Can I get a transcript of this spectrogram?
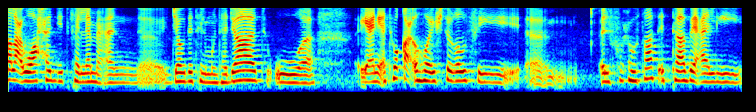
فطلع واحد يتكلم عن جودة المنتجات ويعني أتوقع هو يشتغل في الفحوصات التابعة ل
